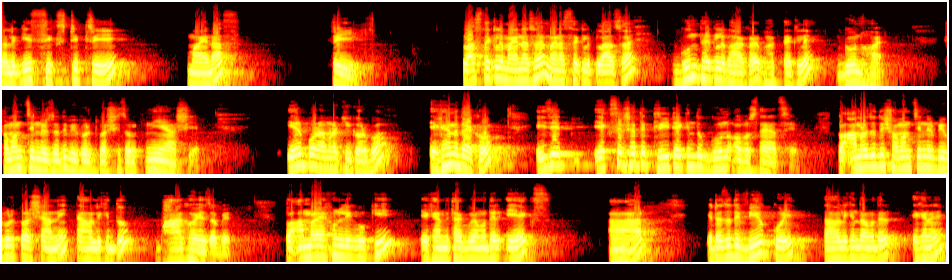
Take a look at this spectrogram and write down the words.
তাহলে কি sixty three minus three plus থাকলে মাইনাস হয় মাইনাস থাকলে প্লাস হয়, গুণ থাকলে ভাগ হয়, ভাগ থাকলে গুণ হয়। সমান চিহ্নের যদি বিপরীত চল- নিয়ে আসি। এরপর আমরা কি করব? এখানে দেখো, এই যে এক্সের সাথে থ্রিটা কিন্তু গুণ অবস্থায় আছে। তো আমরা যদি সমান চিহ্নের বিপরীত পার্শ্বে আনি, তাহলে কিন্তু ভাগ হয়ে যাবে। তো আমরা এখন লিখব কি? এখানে থাকবে আমাদের এক্স আর এটা যদি বিয়োগ করি, তাহলে কিন্তু আমাদের এখানে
